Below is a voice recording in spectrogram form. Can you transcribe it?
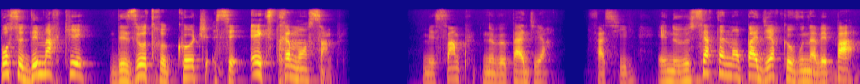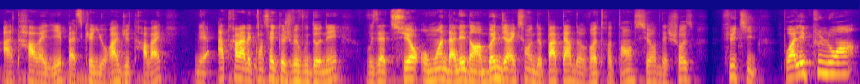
Pour se démarquer des autres coachs, c'est extrêmement simple. Mais simple ne veut pas dire facile et ne veut certainement pas dire que vous n'avez pas à travailler parce qu'il y aura du travail. Mais à travers les conseils que je vais vous donner, vous êtes sûr au moins d'aller dans la bonne direction et de ne pas perdre votre temps sur des choses futiles. Pour aller plus loin,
